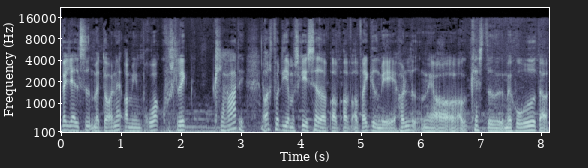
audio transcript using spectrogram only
vælger jeg altid Madonna, og min bror kunne slet ikke klare det. Ja. Også fordi jeg måske sad og, og, og, og vrikkede med håndledene og, og, og kastede med hovedet og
